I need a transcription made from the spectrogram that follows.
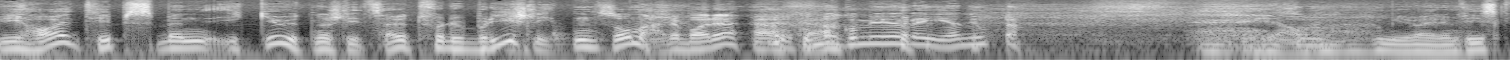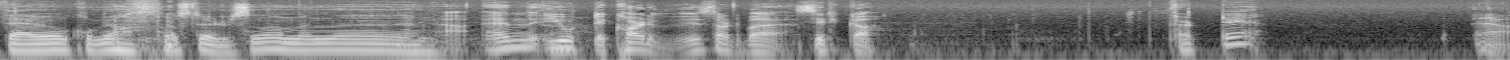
vi har tips, men ikke uten å slite seg ut, for du blir sliten. Sånn er det bare. Hvor, hvor mye veier en hjort, da? Ja, mye verre enn fisk. Det er jo, kommer jo an på størrelsen, da, men uh, Ja, en hjortekalv, vi starter på det, cirka. 40? Ja.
